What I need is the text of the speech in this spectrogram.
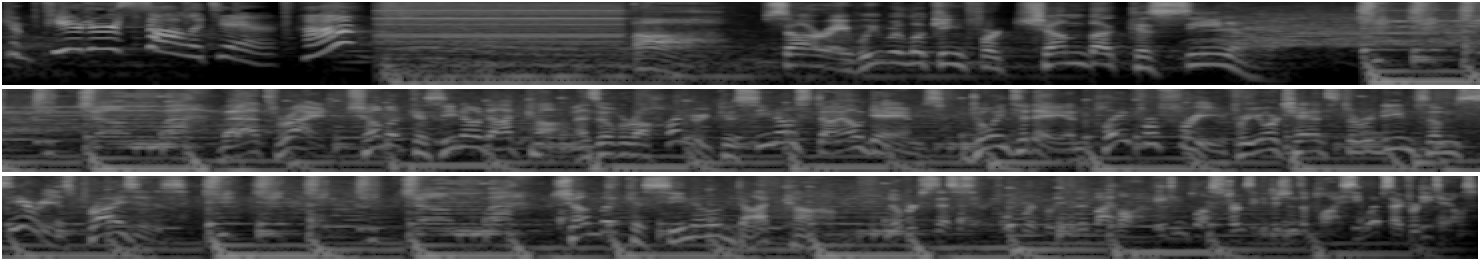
Computer solitaire, huh? Ah, oh, sorry, we were looking for Chumba Casino. That's right. ChumbaCasino.com has over 100 casino style games. Join today and play for free for your chance to redeem some serious prizes. ChumbaCasino.com. No purchase necessary. Full prohibited by law. 18 plus terms and conditions apply. See website for details.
